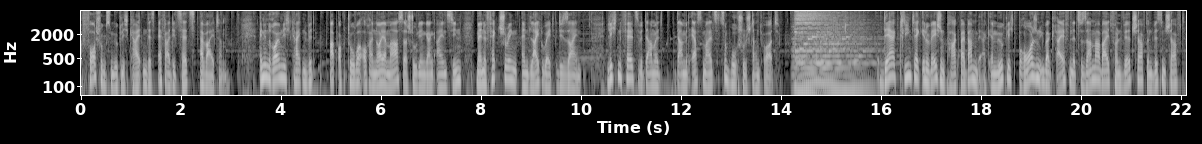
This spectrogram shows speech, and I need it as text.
Forschungsmöglichkeiten des FADZ erweitern. In den Räumlichkeiten wird ab Oktober auch ein neuer Masterstudiengang einziehen, Manufacturing and Lightweight Design. Lichtenfels wird damit, damit erstmals zum Hochschulstandort. Der Cleantech Innovation Park bei Bamberg ermöglicht branchenübergreifende Zusammenarbeit von Wirtschaft und Wissenschaft,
